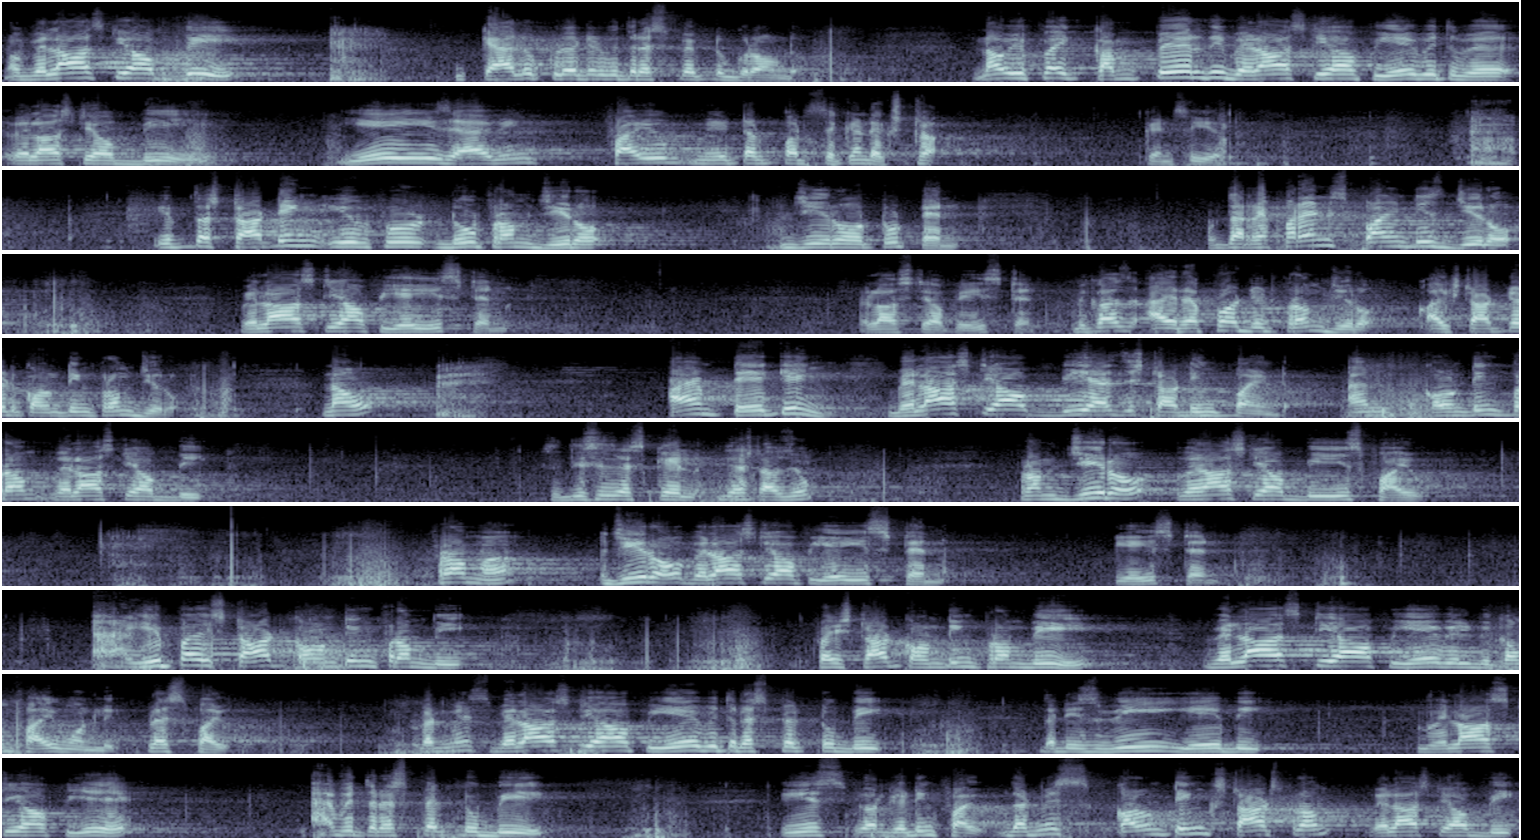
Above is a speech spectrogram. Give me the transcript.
Now, velocity of B calculated with respect to ground. Now, if I compare the velocity of A with ve velocity of B, A is having 5 meter per second extra, you can see here. if the starting you do from 0, 0 to 10. The reference point is 0, velocity of A is 10, velocity of A is 10 because I referred it from 0, I started counting from 0. Now, I am taking velocity of B as the starting point, am counting from velocity of B. So, this is a scale just assume from 0 velocity of B is 5, from uh, 0 velocity of A is 10, A is 10. If I start counting from B, if I start counting from B, velocity of A will become 5 only, plus 5. That means velocity of A with respect to B, that is VAB, velocity of A with respect to B is you are getting 5. That means counting starts from velocity of B.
